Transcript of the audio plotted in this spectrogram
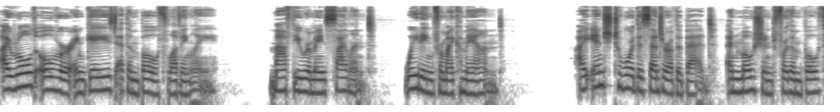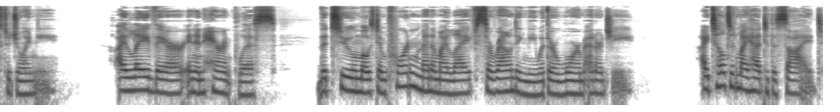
I rolled over and gazed at them both lovingly. Matthew remained silent, waiting for my command. I inched toward the center of the bed and motioned for them both to join me. I lay there in inherent bliss, the two most important men in my life surrounding me with their warm energy. I tilted my head to the side.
